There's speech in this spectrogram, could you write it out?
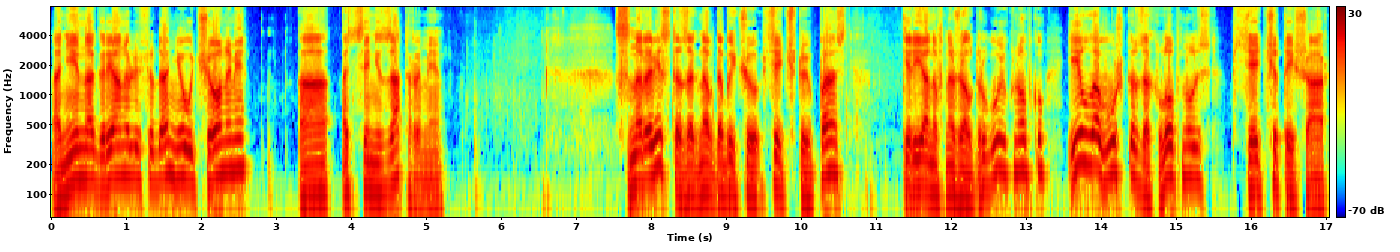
Они нагрянули сюда не учеными, а ассенизаторами. Сноровисто загнав добычу в сетчатую пасть, Кирьянов нажал другую кнопку, и ловушка захлопнулась в сетчатый шар,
